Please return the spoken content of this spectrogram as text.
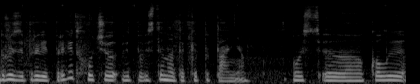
Друзі, привіт-привіт! Хочу відповісти на таке питання. Ось е, коли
